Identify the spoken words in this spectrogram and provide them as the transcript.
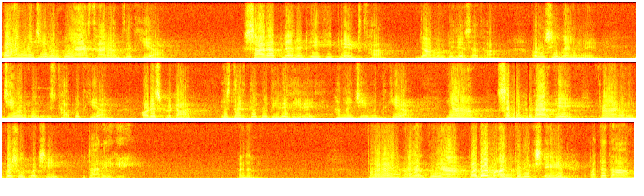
और हमने जीवन को यहाँ स्थानांतरित किया। सारा प्लेनेट एक ही प्लेट था, जामुन के जैसा था। और उसी में हमने जीवन को स्थापित किया और इस प्रकार इस धरती को धीरे धीरे हमने जीवंत किया। यहाँ सभी प्रकार के प्राणी, पशु पक्षी उतारे गए। है ना? पर है ना? तो यहाँ पदम अंतरिक्ष पतताम।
